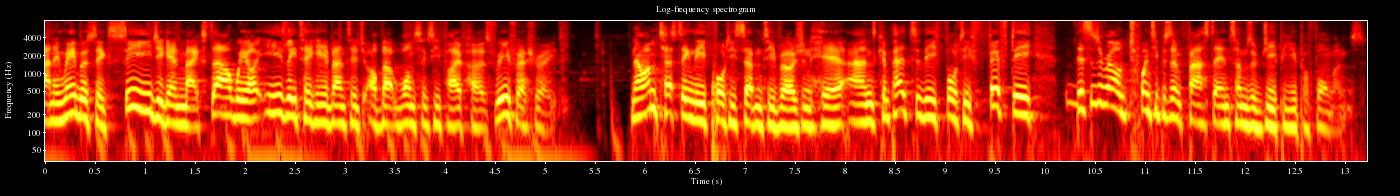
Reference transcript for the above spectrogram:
and in Rainbow Six Siege, again maxed out, we are easily taking advantage of that 165Hz refresh rate. Now I'm testing the 4070 version here, and compared to the 4050, this is around 20% faster in terms of GPU performance.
